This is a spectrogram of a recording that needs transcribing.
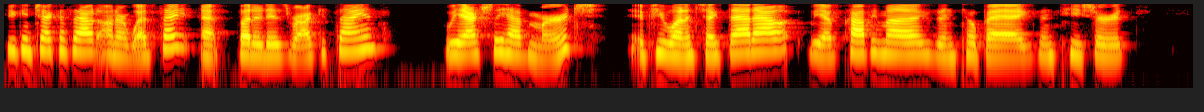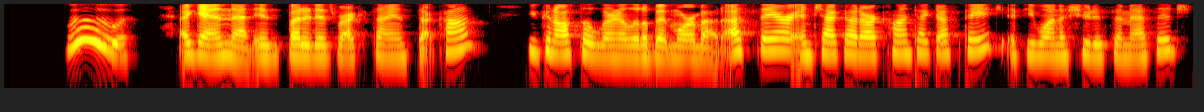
You can check us out on our website at But It Is Rocket Science. We actually have merch if you want to check that out. We have coffee mugs and tote bags and t shirts. Woo! Again, that is But It Is butitisrocketscience.com. You can also learn a little bit more about us there and check out our contact us page if you want to shoot us a message.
